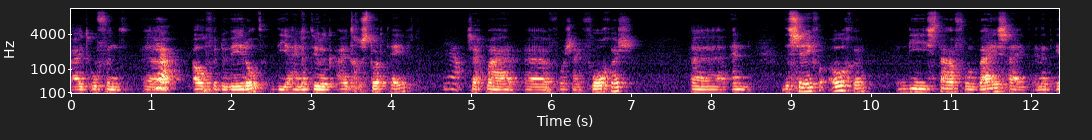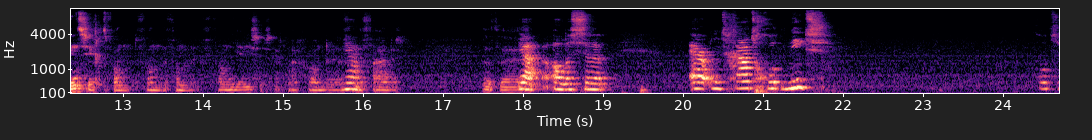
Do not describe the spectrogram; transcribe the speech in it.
uitoefent eh, Ja. over de wereld, die hij natuurlijk uitgestort heeft, Ja, zeg maar, eh, voor zijn volgers. Eh, en de zeven ogen, die staan voor wijsheid en het inzicht van, van, van, van Jezus, zeg maar, gewoon de, Ja. van de Vader. Dat, ja alles. er ontgaat God niets. God,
